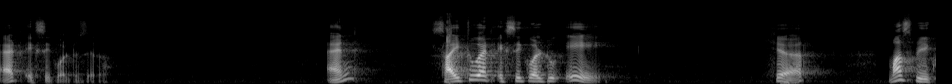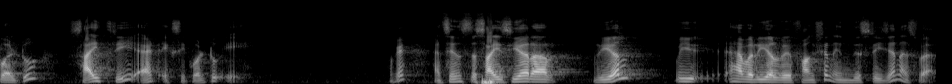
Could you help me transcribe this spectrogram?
at x equal to 0 and psi 2 at x equal to a here must be equal to psi 3 at x equal to a. Okay. And since the psis here are real we have a real wave function in this region as well.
